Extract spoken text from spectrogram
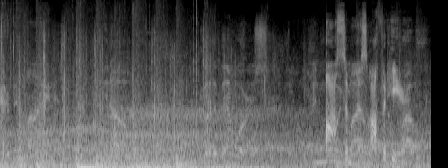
Could have been mine. You know, could have been worse. Awesomeness off it here. problem-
